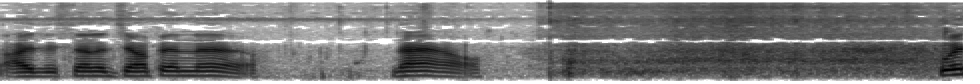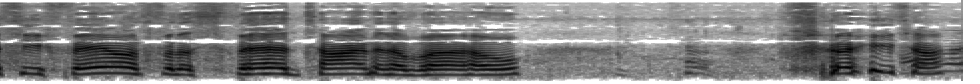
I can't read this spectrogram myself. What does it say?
Isaac's gonna jump in now. Now. Which he failed for the third time in a row. Three times.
